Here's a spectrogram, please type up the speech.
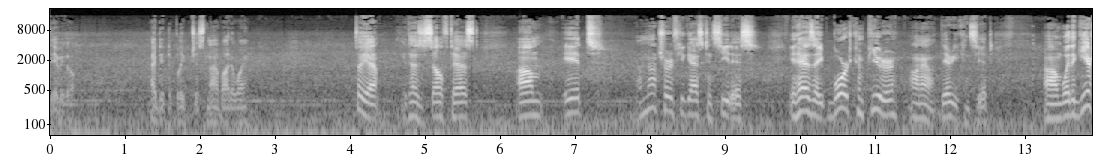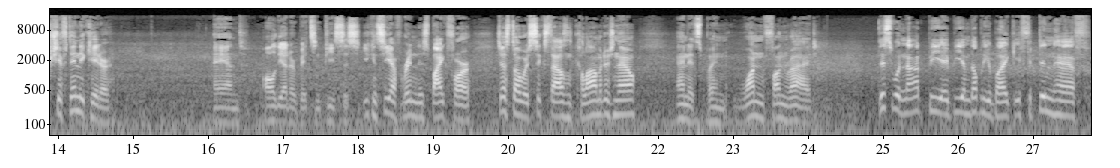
There we go. I did the bleep just now, by the way. So yeah, it has a self-test. Um, it, I'm not sure if you guys can see this. It has a board computer. Oh no, there you can see it. Um, with a gear shift indicator. And all the other bits and pieces. You can see I've ridden this bike for just over 6,000 kilometers now and it's been one fun ride. This would not be a BMW bike if it didn't have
